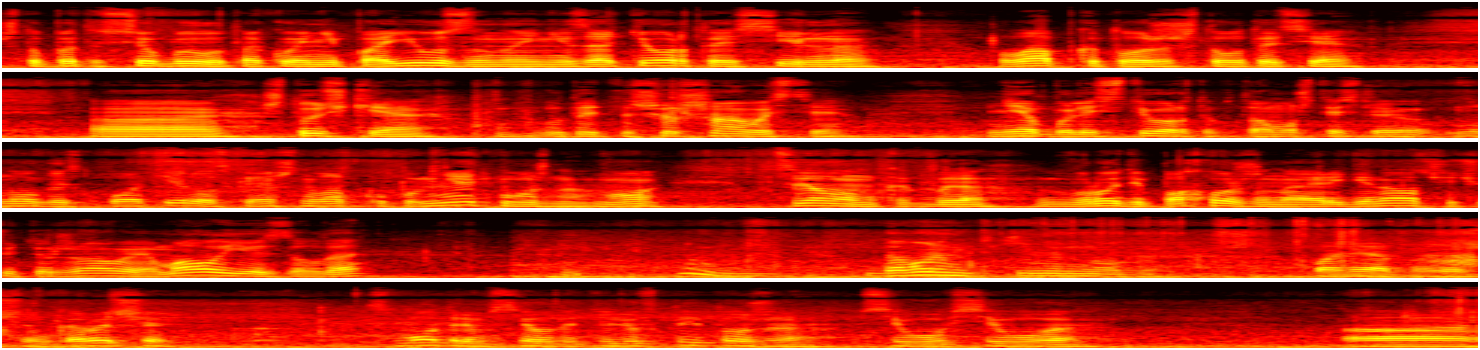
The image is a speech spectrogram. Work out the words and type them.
Чтобы это все было такое не поюзанное, не затертое сильно. Лапка тоже, что вот эти а, штучки, вот эти шершавости, не были стерты, потому что если много эксплуатировалось, конечно, лапку поменять можно, но в целом, как бы, вроде похоже на оригинал, чуть-чуть ржавые. Мало ездил, да? Ну, довольно-таки немного. Понятно, в общем, короче, смотрим все вот эти люфты тоже, всего-всего. А,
